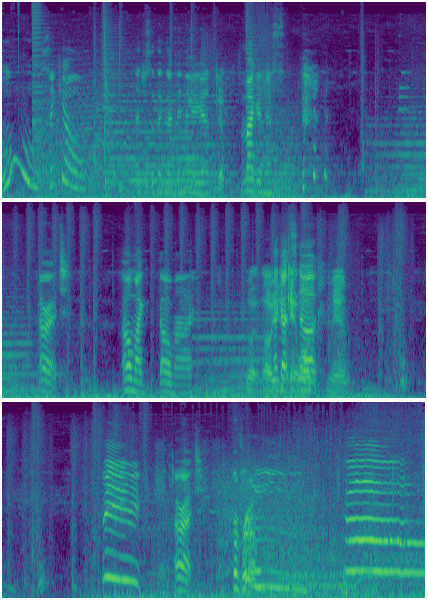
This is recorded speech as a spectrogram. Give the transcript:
Ooh, thank you. I just said the exact same thing again. Yep. My goodness. Alright. Oh my, oh my. What? Oh, you I just got can't stuck. walk? Yeah. Whee! Alright. Vroom. Ah!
